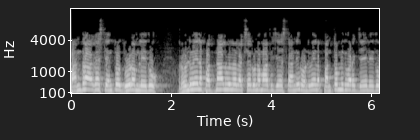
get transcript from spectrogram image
పంద్రా ఆగస్టు ఎంతో దూరం లేదు. రెండు వేల పద్నాలుగులో లక్ష రుణమాఫీ చేస్తాను రెండు వేల పంతొమ్మిది వరకు చేయలేదు.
